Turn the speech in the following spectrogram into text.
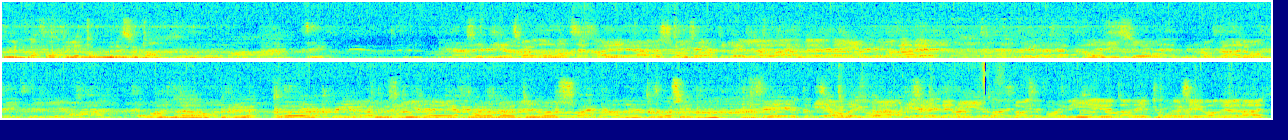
uten å få til et toppresultat. Kjellingen skal jo normalt sett være for slowstarter til å være med det 1,4. Viser jo klokka her òg. Han eh, brøt to Tour de Ski eh, for eh, to, år, to år siden. Stort potensial i går her til Søyren. I toppslag så får han mye ut av de tunge skiva han gjør her.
